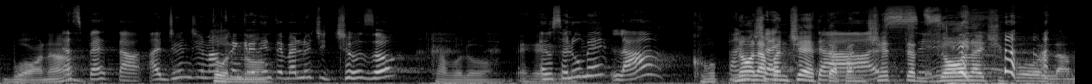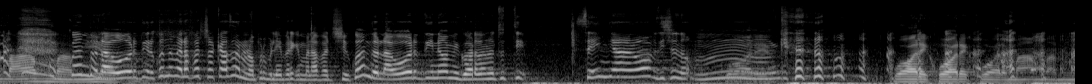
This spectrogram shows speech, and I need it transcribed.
buona. Aspetta, aggiungi un altro Tonno. ingrediente bello ciccioso. Cavolo. È un salume? La Co- no, la pancetta, Pancetta, pancetta, sì. zola e cipolla, mamma Quando mia. la ordino, quando me la faccio a casa non ho problemi perché me la faccio io. Quando la ordino mi guardano tutti, segnano dicendo Cuore. che no." Cuore, cuore, cuore, mamma mia.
